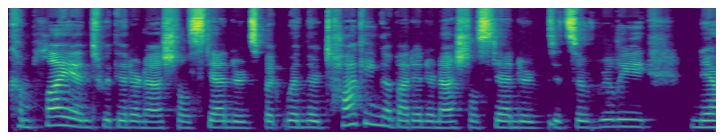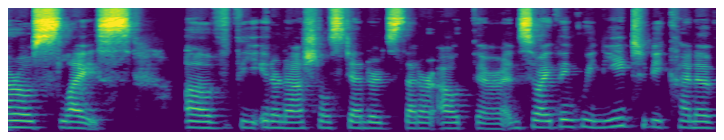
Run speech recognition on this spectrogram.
compliant with international standards. But when they're talking about international standards, it's a really narrow slice of the international standards that are out there. And so I think we need to be kind of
